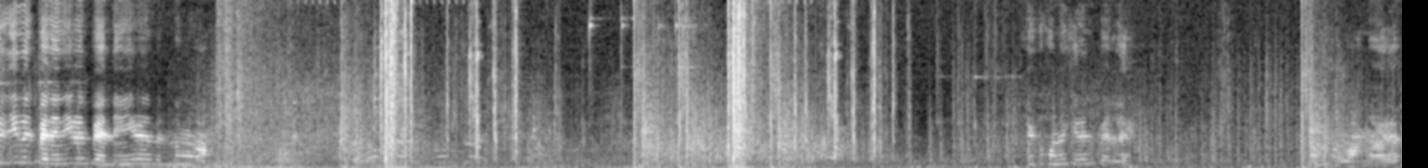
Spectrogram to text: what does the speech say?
อันนี้เล่นเป็นอันนี้เล่นเป็นอันนี้เล่นเป็นต้องระวังไอ้คนไม่คิดเล่นเป็นเลยต้องระวังหน่อยแล้ว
